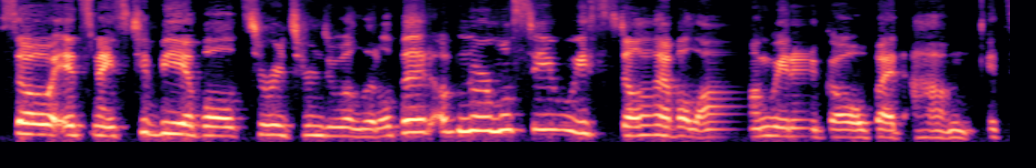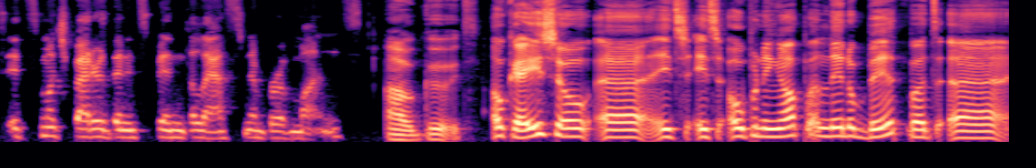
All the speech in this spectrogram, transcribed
So it's nice to be able to return to a little bit of normalcy. We still have a long way to go, but um, it's it's much better than it's been the last number of months. Oh, good. Okay, so uh, it's it's opening up a little bit, but uh,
